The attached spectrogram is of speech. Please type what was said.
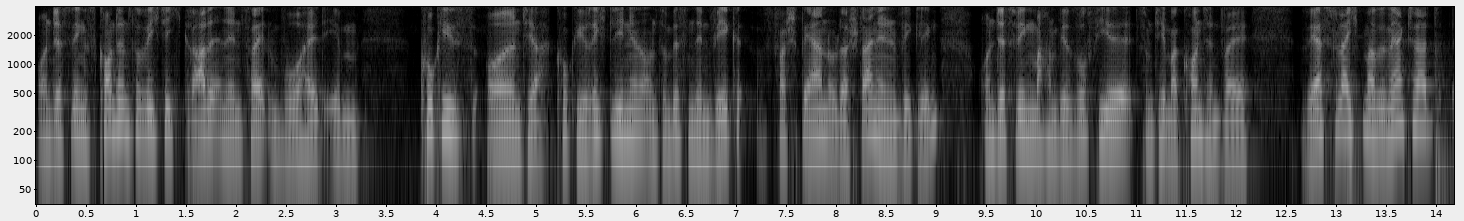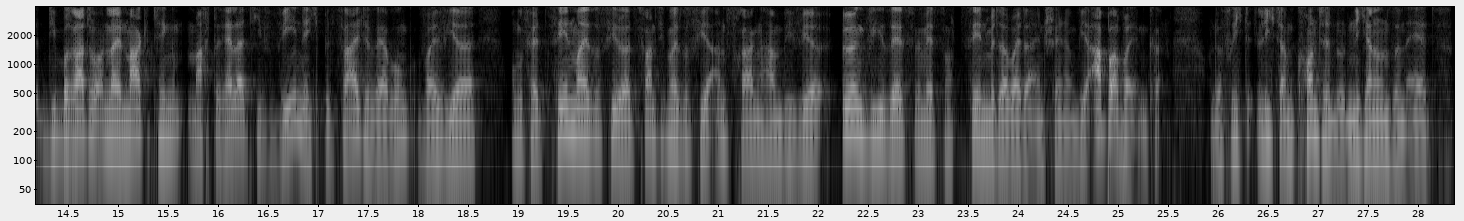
Und deswegen ist Content so wichtig, gerade in den Zeiten, wo halt eben Cookies und ja, Cookie-Richtlinien uns so ein bisschen den Weg versperren oder Steine in den Weg legen. Und deswegen machen wir so viel zum Thema Content, weil Wer es vielleicht mal bemerkt hat, die Berater Online Marketing macht relativ wenig bezahlte Werbung, weil wir ungefähr zehnmal so viel oder zwanzigmal so viel Anfragen haben, wie wir irgendwie, selbst wenn wir jetzt noch zehn Mitarbeiter einstellen, irgendwie abarbeiten können. Und das liegt, liegt am Content und nicht an unseren Ads.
